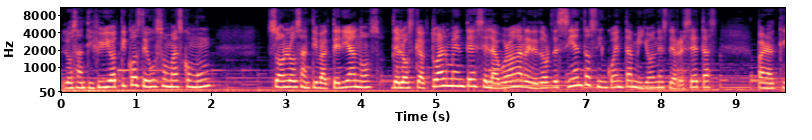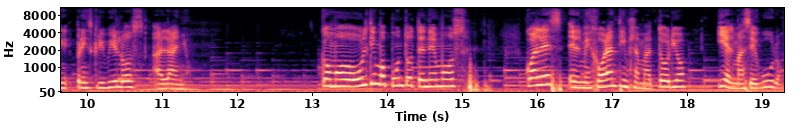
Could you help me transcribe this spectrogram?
Los antibióticos de uso más común son los antibacterianos, de los que actualmente se elaboran alrededor de 150 millones de recetas para prescribirlos al año. Como último punto tenemos cuál es el mejor antiinflamatorio y el más seguro.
